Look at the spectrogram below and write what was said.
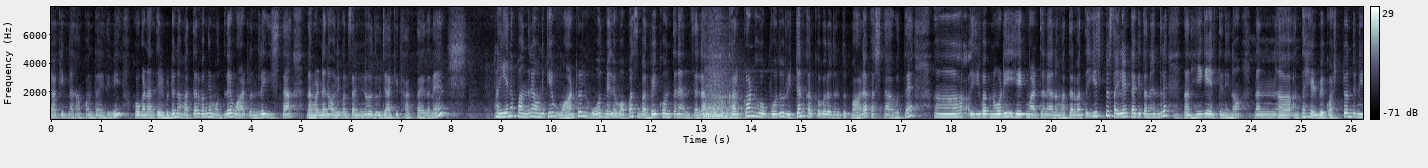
ಜಾಕೆಟ್ನ ಹಾಕ್ಕೊತಾ ಇದ್ದೀವಿ ಹೋಗೋಣ ಅಂತ ಹೇಳ್ಬಿಟ್ಟು ನಮ್ಮ ಅತ್ತರ್ವಂಗೆ ಮೊದಲೇ ವಾಟ್ರ್ ಅಂದರೆ ಇಷ್ಟ. ನಮ್ಮ ಅಣ್ಣನ ಅವನಿಗೊಂದು ಸಣ್ಣದು ಜಾಕೆಟ್ ಹಾಕ್ತಾ ಇದ್ದಾನೆ. ಏನಪ್ಪ ಅಂದರೆ ಅವನಿಗೆ ವಾಟ್ರಲ್ಲಿ ಹೋದ್ಮೇಲೆ ವಾಪಸ್ ಬರಬೇಕು ಅಂತಲೇ ಅನಿಸಲ್ಲ. ಕರ್ಕೊಂಡು ಹೋಗ್ಬೋದು ರಿಟರ್ನ್ ಕರ್ಕೊಬರೋದಂತೂ ಭಾಳ ಕಷ್ಟ ಆಗುತ್ತೆ. ಇವಾಗ ನೋಡಿ ಹೇಗೆ ಮಾಡ್ತಾನೆ ನಮ್ಮ ಅಂತ. ಎಷ್ಟು ಸೈಲೆಂಟಾಗಿದ್ದಾನೆ ಅಂದರೆ, ನಾನು ಹೀಗೆ ಇರ್ತೀನೇನೋ ನನ್ನ ಅಂತ ಹೇಳಬೇಕು. ಅಷ್ಟೊಂದು ನೀ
